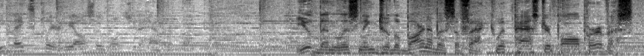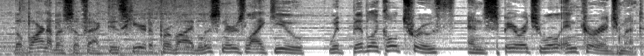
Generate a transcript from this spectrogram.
He makes clear he also wants you to have it abundant. You've been listening to The Barnabas Effect with Pastor Paul Purvis. The Barnabas Effect is here to provide listeners like you with biblical truth and spiritual encouragement.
